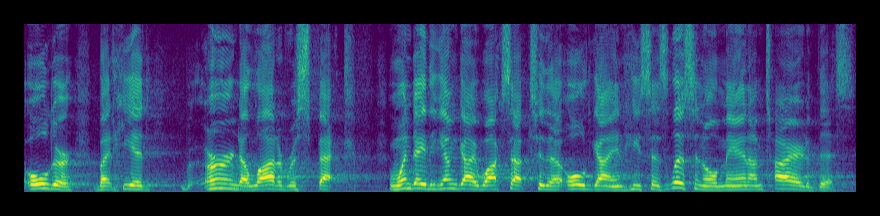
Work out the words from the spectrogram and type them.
older, but he had earned a lot of respect. And one day the young guy walks up to the old guy and he says, Listen, old man, I'm tired of this.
